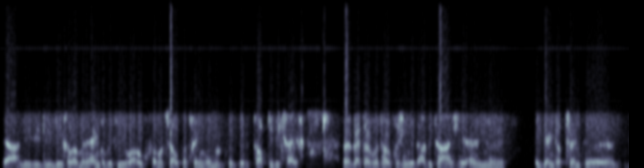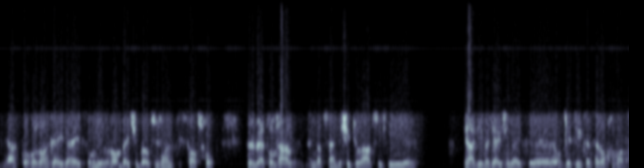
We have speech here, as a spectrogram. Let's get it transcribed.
ja, die, die, die, die, gewoon met een enkel plezier ook van het veld af ging door de, de, trap die hij kreeg. werd over het hoofd gezien door de arbitrage. En ik denk dat Twente ja, toch wel een reden heeft om in ieder geval een beetje boos te zijn dat die strafschop hun werd onthouden. En dat zijn de situaties die ja, die bij deze week uh, of dit weekend zijn opgevallen.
